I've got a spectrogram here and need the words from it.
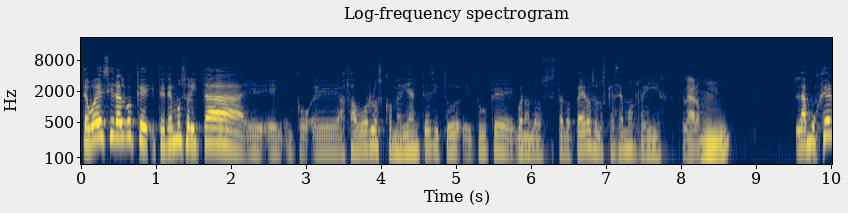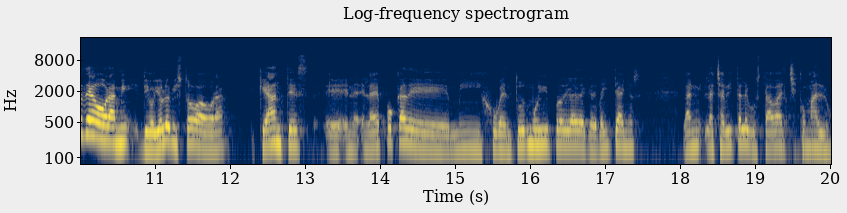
te voy a decir algo que tenemos ahorita eh, en- en co- eh, a favor los comediantes y tú, y tú que, bueno, los estandoperos o los que hacemos reír. Claro. Mm. La mujer de ahora, digo, yo lo he visto ahora, que antes, eh, en, en la época de mi juventud muy pródiga de que 20 años, la, chavita le gustaba el chico malo,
